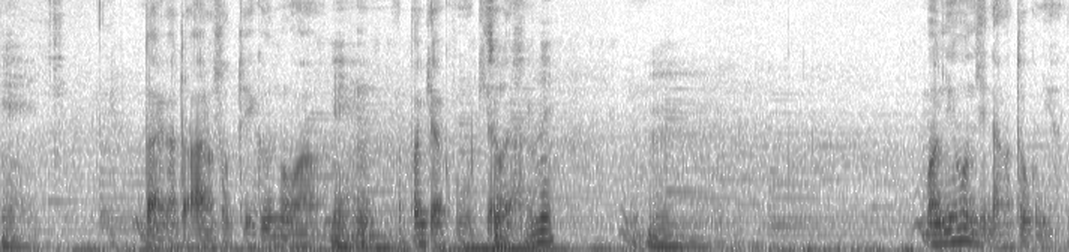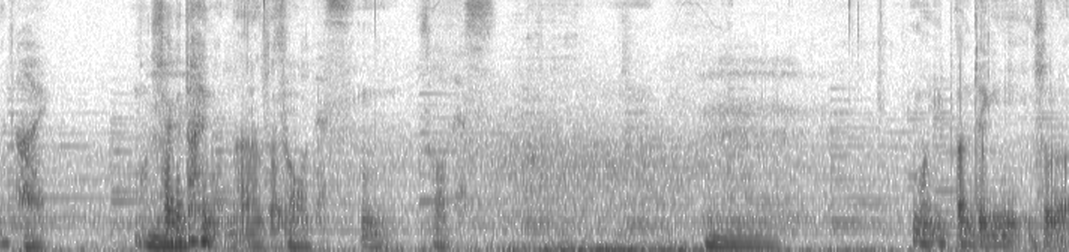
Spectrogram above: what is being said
えー、誰かと争っていくのは、えー、うん、やっぱり逆向きやから。そうですね、うん、まあ日本人なんか特にやね、はい、避けたいもんな争いそうです、うん、そうです。うん。もう一般的にそれは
